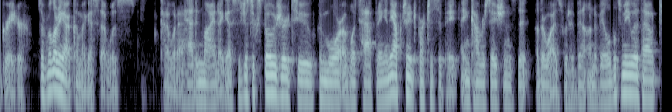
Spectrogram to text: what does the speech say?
greater. So from a learning outcome, I guess that was kind of what I had in mind, I guess, is just exposure to more of what's happening and the opportunity to participate in conversations that otherwise would have been unavailable to me without,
